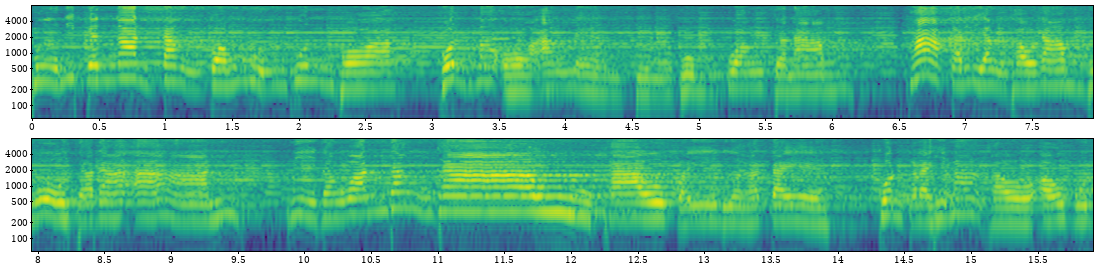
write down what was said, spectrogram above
มือนี้เป็นงานตั้งกองบุญคุณพอ คนมาอ่ออังแนนจุนคุมควงสนามพากันเลี้ยงข้าวน้ำโภชนาอาหาร มีทั้งวันทั้งข้าวข้าวไปเนื้อใจคนกระหิมาเขาเอาบุญ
